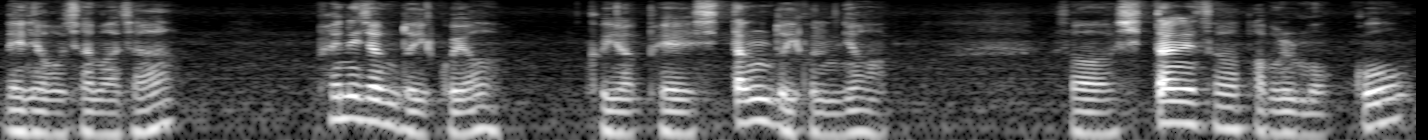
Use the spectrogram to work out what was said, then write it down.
내려오자마자 편의점도 있고요. 그 옆에 식당도 있거든요. 그래서 식당에서 밥을 먹고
